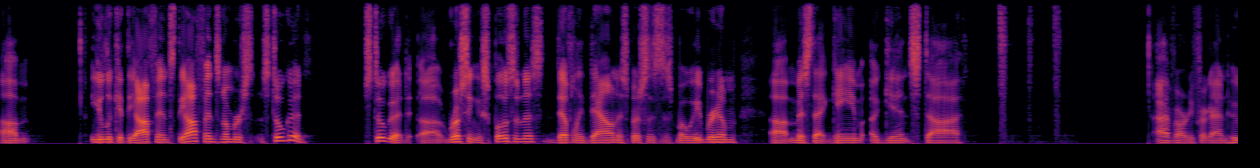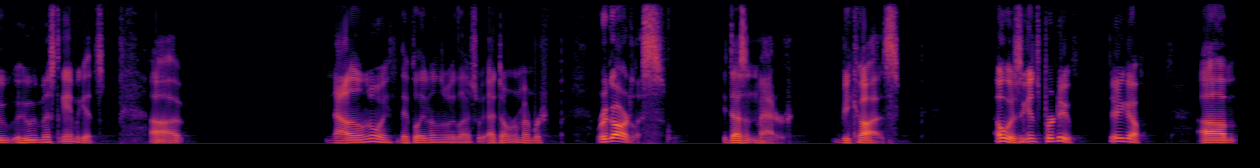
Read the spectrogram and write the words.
Um, you look at the offense. The offense numbers still good, still good. Uh, rushing explosiveness definitely down, especially since Mo Ibrahim uh, missed that game against. Uh, I've already forgotten who who missed the game against. Uh, now Illinois. They played Illinois last week. I don't remember. Regardless, it doesn't matter because oh, it was against Purdue. There you go. Um,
